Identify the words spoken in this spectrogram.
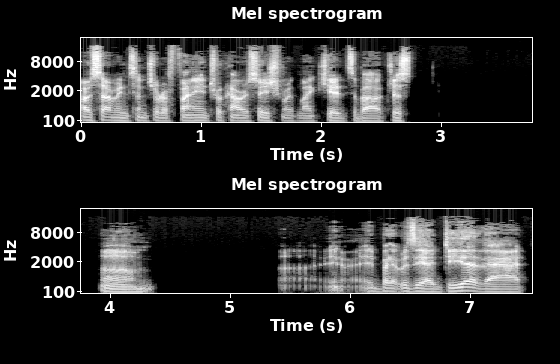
I was having some sort of financial conversation with my kids about just, um, uh, you know, but it was the idea that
